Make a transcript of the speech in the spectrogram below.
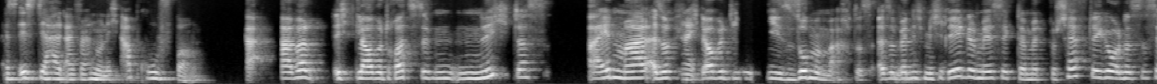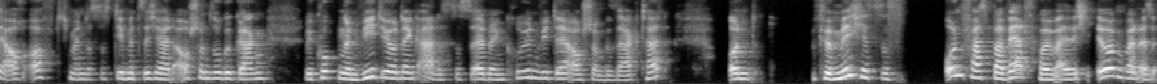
Es ist ja halt einfach nur nicht abrufbar. Aber ich glaube trotzdem nicht, dass einmal, also Nein. ich glaube, die, die Summe macht es. Also wenn ich mich regelmäßig damit beschäftige, und es ist ja auch oft, ich meine, das ist dir mit Sicherheit auch schon so gegangen, wir gucken ein Video und denken, ah, das ist dasselbe in Grün, wie der auch schon gesagt hat. Und für mich ist es unfassbar wertvoll, weil ich irgendwann, also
